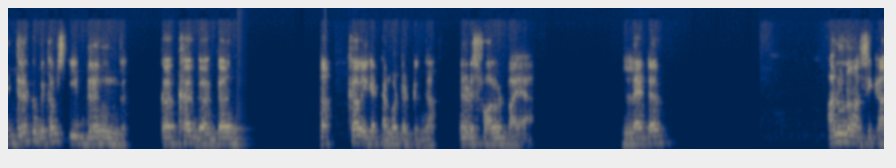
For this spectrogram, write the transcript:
idrak becomes idrang kakha gagang ka will get converted to nga when it is followed by a letter anunasika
